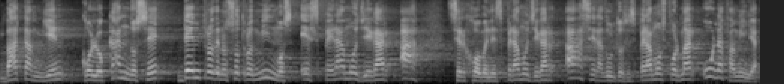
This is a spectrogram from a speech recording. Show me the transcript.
va también colocándose dentro de nosotros mismos. Esperamos llegar a ser jóvenes, esperamos llegar a ser adultos, esperamos formar una familia,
